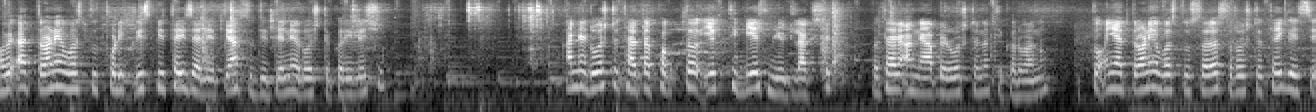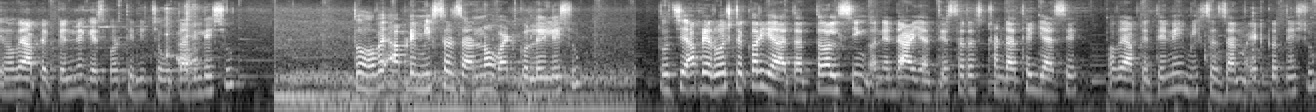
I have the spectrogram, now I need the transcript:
હવે આ ત્રણેય વસ્તુ થોડી ક્રિસ્પી થઈ જાય ને ત્યાં સુધી તેને રોસ્ટ કરી લઈશું. આને રોસ્ટ થતાં ફક્ત એકથી બે જ મિનિટ લાગશે. વધારે આને આપણે રોસ્ટ નથી કરવાનું. તો અહીંયા ત્રણેય વસ્તુ સરસ રોસ્ટ થઈ ગઈ છે. હવે આપણે પેનને ગેસ પરથી નીચે ઉતારી લઈશું. તો હવે આપણે મિક્સર જારનો વાટકો લઈ લઈશું. તો જે આપણે રોસ્ટ કર્યા હતા, તલ, સિંગ અને ડાળિયા, તે સરસ ઠંડા થઈ ગયા છે. હવે આપણે તેને મિક્સર જારમાં એડ કરી દઈશું.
